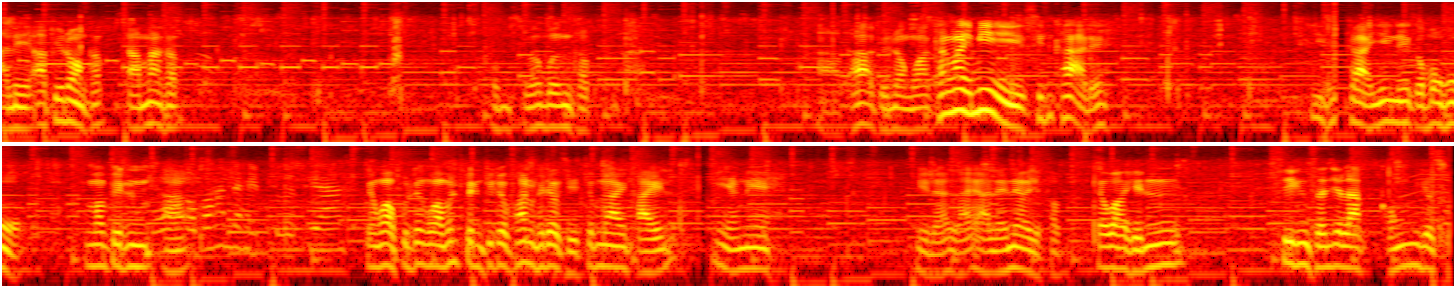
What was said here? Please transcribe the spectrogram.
อันนี้อาพี่น้องครับตามมาครับ ผมเสือเบิงครับอ่าพาพี่น้องว่าข้างในมีสินค้าเด้มีสินค้าอยังในกับบงโหมันเป็นอ่าเขาบ้านจะให้ จังว่าพูดถึงว่ามันเป็นพิพิธภัณฑ์เขาเจ้าสิจำหน่ายขายนี่อย่างนี้นี่แหละหลายอันหลายแนวอยู่ครับ แต่ว่าเห็นสิ่งสัญลักษณ์ของยโส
